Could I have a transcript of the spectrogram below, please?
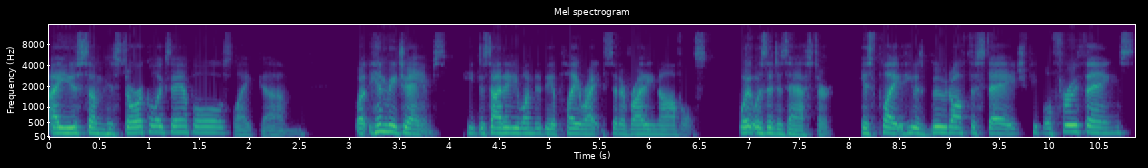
I use some historical examples like um, what Henry James. He decided he wanted to be a playwright instead of writing novels. Well, it was a disaster. His play, he was booed off the stage. People threw things.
